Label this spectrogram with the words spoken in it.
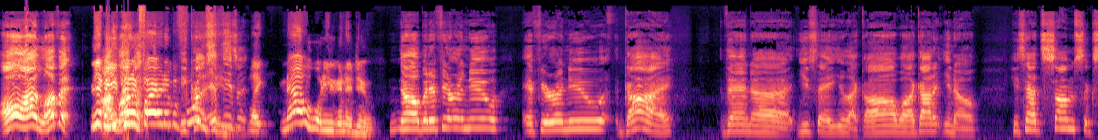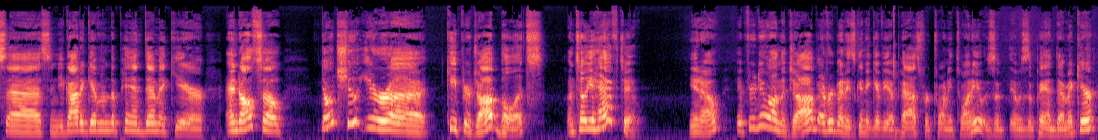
Oh, I love it. Yeah, but I you could have fired him before the season. a- like now, what are you gonna do? No, but if you're a new if you're a new guy, then uh, you say you're like, oh well, I got it. You know, he's had some success, and you got to give him the pandemic year, and also don't shoot your uh, keep your job bullets until you have to. You know, if you're new on the job, everybody's going to give you a pass for 2020. It was a it was a pandemic year,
